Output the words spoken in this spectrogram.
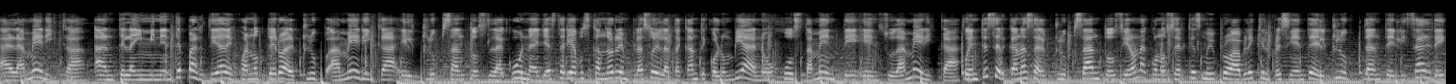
al América. Ante la inminente partida de Juan Otero al Club América, el Club Santos Laguna ya estaría buscando reemplazo del atacante colombiano, justamente en Sudamérica. Fuentes cercanas al Club Santos dieron a conocer que es muy probable que el presidente del club, Dante Elizalde,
